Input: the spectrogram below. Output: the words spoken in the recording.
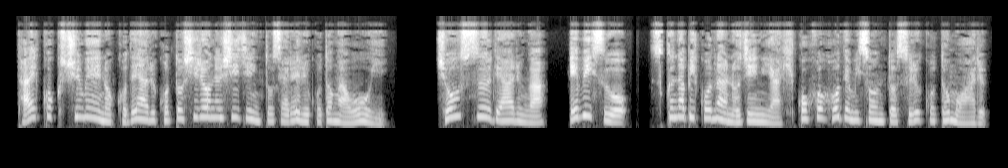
大国主名の子であること白主人とされることが多い。少数であるが、エビスをスクナビコナの人やヒコホホデミソンとすることもある。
